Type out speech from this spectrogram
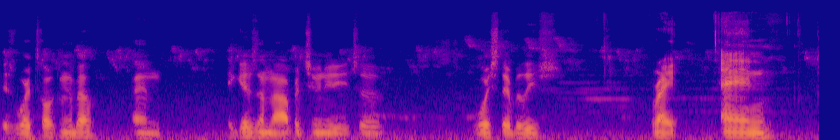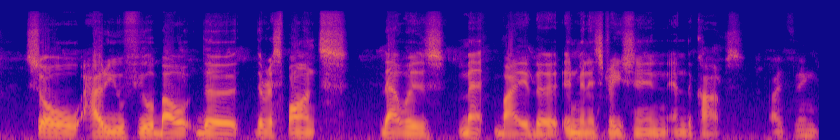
is worth talking about, and it gives them the opportunity to voice their beliefs. Right. And so how do you feel about the the response that was met by the administration and the cops? I think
